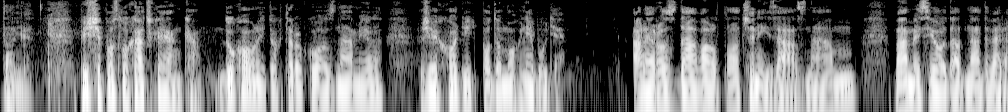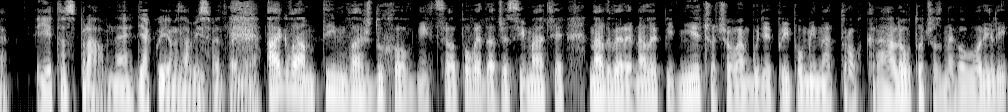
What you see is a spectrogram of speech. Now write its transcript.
Tak. Píše poslucháčka Janka. Duchovný tohto roku oznámil, že chodiť po domoch nebude. Ale rozdával tlačený záznam, máme si ho dať na dvere. Je to správne? Ďakujem za vysvetlenie. Ak vám tým váš duchovný chcel povedať, že si máte na dvere nalepiť niečo, čo vám bude pripomínať troch kráľov, to, čo sme hovorili,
